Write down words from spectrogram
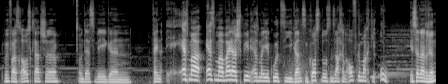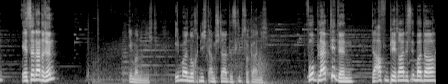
bevor ich was rausklatsche. Und deswegen Erstmal erst weiterspielen, erstmal hier kurz die ganzen kostenlosen Sachen aufgemacht. Hier. Oh, ist er da drin? Ist er da drin? Immer noch nicht. Immer noch nicht am Start, das gibt's doch gar nicht. Wo bleibt der denn? Der Affenpirat ist immer da.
